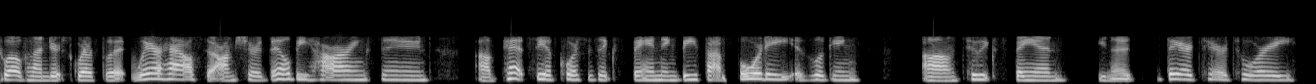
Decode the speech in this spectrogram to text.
1,200 square foot warehouse, so I'm sure they'll be hiring soon. Uh, Pepsi, of course, is expanding. B540 is looking um, to expand, you know, their territory.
